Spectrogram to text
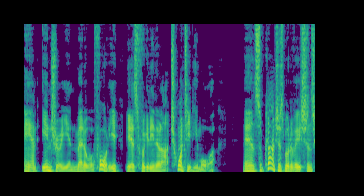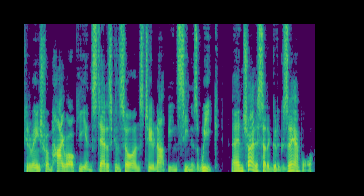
and injury in men over 40 is forgetting they're not 20 anymore. And subconscious motivations can range from hierarchy and status concerns to not being seen as weak, and trying to set a good example.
